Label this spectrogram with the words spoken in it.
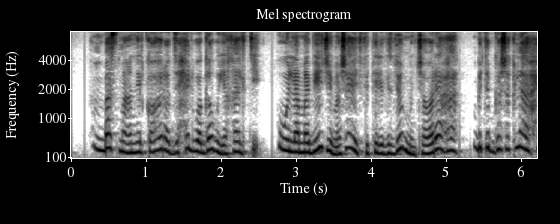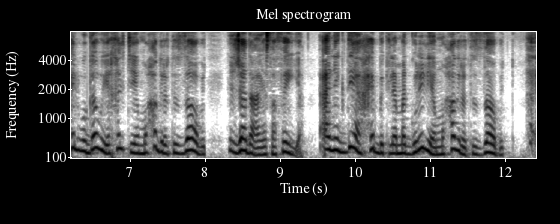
بسمع إن القاهرة دي حلوة قوي يا خالتي ولما بيجي مشاهد في التلفزيون من شوارعها بتبقى شكلها حلو قوي يا خالتي يا أم حضرة الظابط جدعة يا صفية أنا كده أحبك لما تقولي لي يا أم حضرة الظابط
